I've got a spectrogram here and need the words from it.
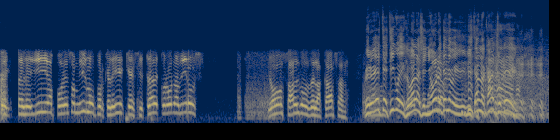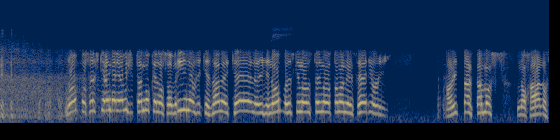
pe- peleilla por eso mismo, porque le dije que si trae coronavirus, yo salgo de la casa. Pero es testigo de Jehová la señora que anda visitando la casa, ¿o qué? No, pues es que anda ya visitando que los sobrinos y que sabe qué. Le dije, no, pues es que no, ustedes no lo toman en serio y ahorita estamos enojados.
